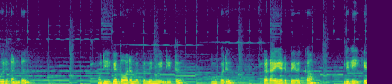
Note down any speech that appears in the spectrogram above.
ഒരു തണ്ട് മുരിങ്ങയ്ക്ക തോരൻ വെക്കുന്നതിന് വേണ്ടിയിട്ട് നമുക്കൊരു കടായി അടുപ്പിൽ വെക്കാം. ഇതിലേക്ക്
